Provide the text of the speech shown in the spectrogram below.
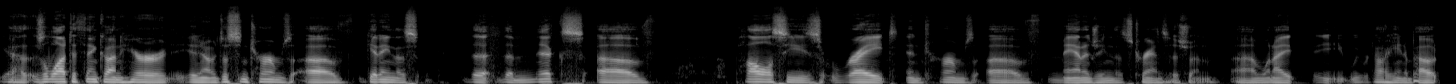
Yeah, there's a lot to think on here. You know, just in terms of getting this the the mix of policies right in terms of managing this transition. Uh, when I we were talking about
